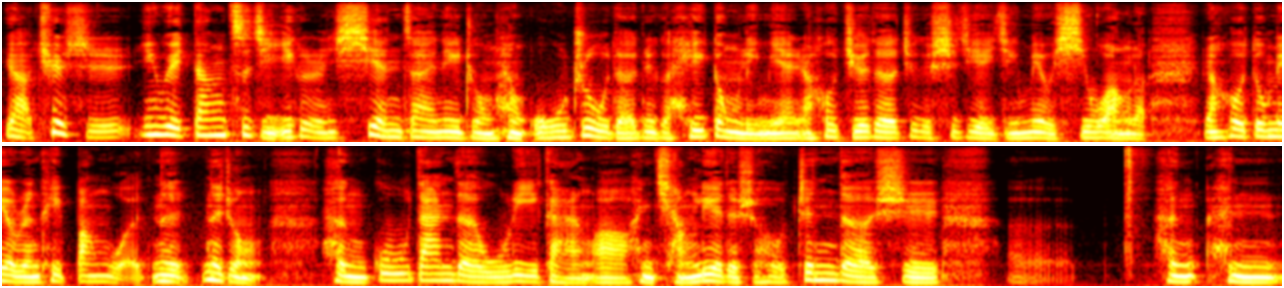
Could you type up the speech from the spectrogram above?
呀，确实，因为当自己一个人陷在那种很无助的那个黑洞里面，然后觉得这个世界已经没有希望了，然后都没有人可以帮我，那那种很孤单的无力感啊，很强烈的时候，真的是呃，很很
